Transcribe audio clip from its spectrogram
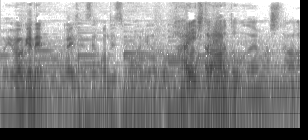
というわけで、向井先生本日もありがとうござはいい、ました。ありがとうございました。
